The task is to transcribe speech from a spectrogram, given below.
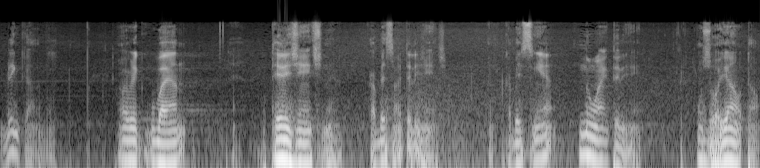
brincando. Né? Eu brinco com o baiano, é, inteligente, né? Cabeção é inteligente. Cabecinha não é inteligente um zoião e tal.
